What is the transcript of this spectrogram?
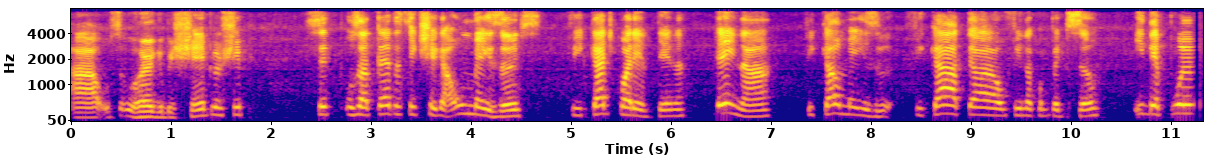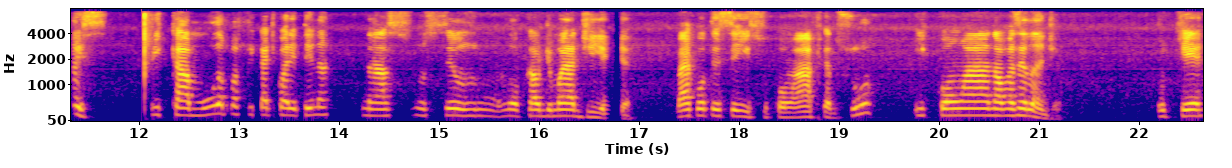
a, o, Rugby Championship, os atletas têm que chegar um mês antes, ficar de quarentena, treinar, ficar um mês, ficar até o fim da competição e depois ficar mula para ficar de quarentena nas, no seu local de moradia. Vai acontecer isso com a África do Sul e com a Nova Zelândia. Porque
